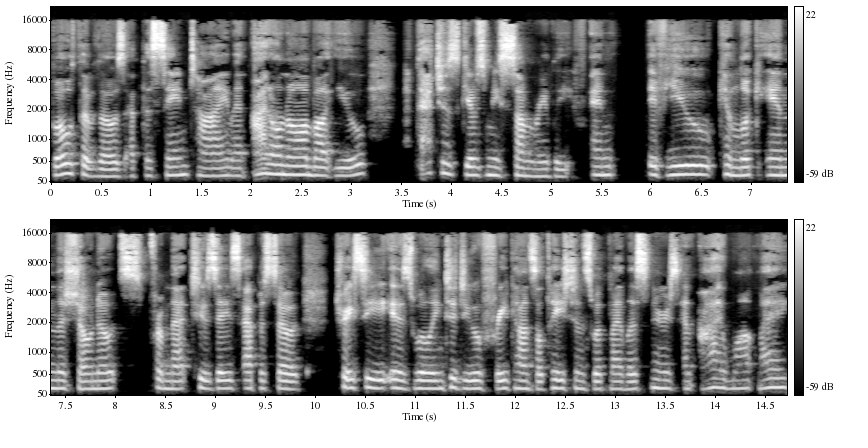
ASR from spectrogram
both of those at the same time. And I don't know about you, but that just gives me some relief. And if you can look in the show notes from that Tuesday's episode, Tracy is willing to do free consultations with my listeners. And I want my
